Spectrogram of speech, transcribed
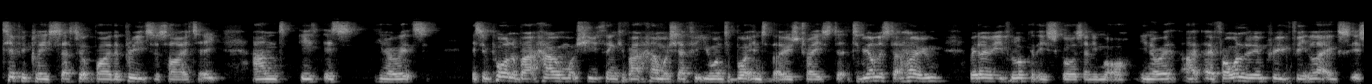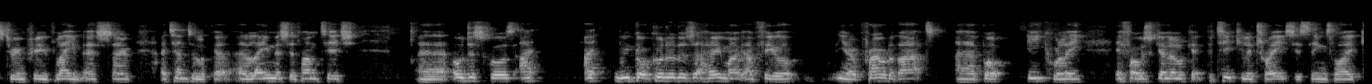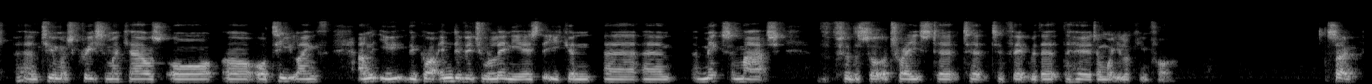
typically set up by the breed society and it, it's you know it's it's important about how much you think about how much effort you want to put into those traits. To, to be honest, at home, we don't even look at these scores anymore. You know, if I, if I wanted to improve feet and legs, it's to improve lameness. So I tend to look at a lameness advantage. Uh, udder scores, I, I, we've got good others at home. I, I feel, you know, proud of that. Uh, but equally, if I was going to look at particular traits, it's things like um, too much crease in my cows or, or, or teat length. And you, have got individual linears that you can uh, um, mix and match for the sort of traits to, to, to fit with the, the herd and what you're looking for. So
